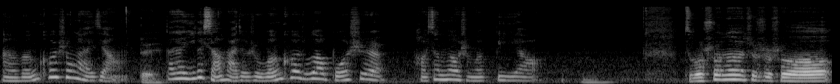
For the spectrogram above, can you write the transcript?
嗯文科生来讲，对，大家一个想法就是文科读到博士好像没有什么必要。怎么说呢？就是说，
